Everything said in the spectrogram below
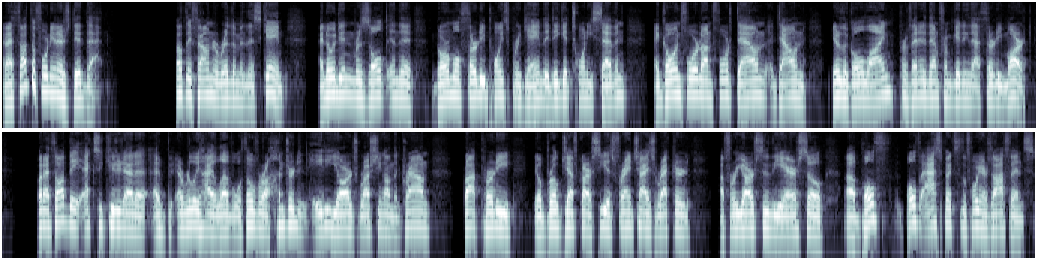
And I thought the 49ers did that. I thought they found a rhythm in this game. I know it didn't result in the normal 30 points per game. They did get 27. And going forward on fourth down, down near the goal line, prevented them from getting that 30 mark. But I thought they executed at a, a, a really high level with over 180 yards rushing on the ground. Brock Purdy you know, broke Jeff Garcia's franchise record uh, for yards through the air. So uh, both both aspects of the 49ers offense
